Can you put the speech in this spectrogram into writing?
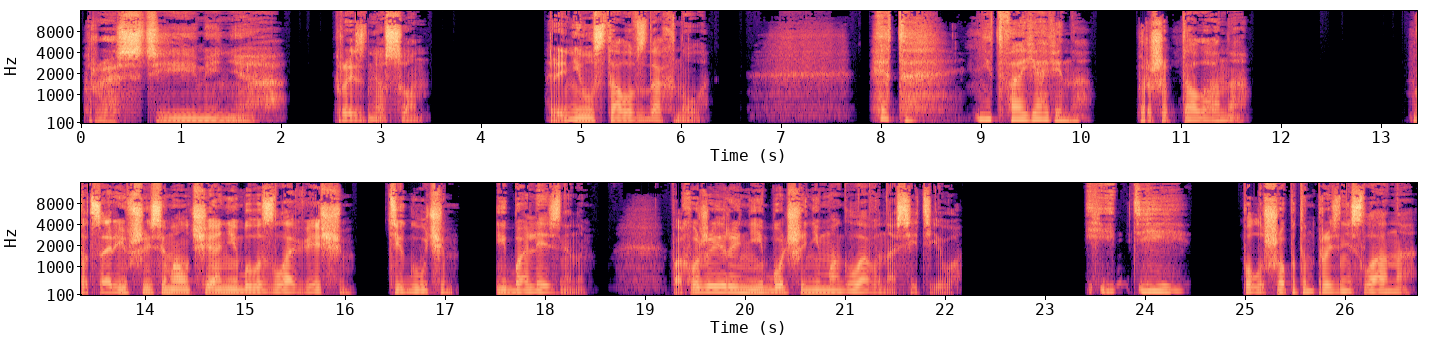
«Прости меня», — произнес он. Рени устало вздохнула. «Это не твоя вина», — прошептала она. Воцарившееся молчание было зловещим, тягучим и болезненным. Похоже, Ирени больше не могла выносить его. «Иди», — полушепотом произнесла она.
